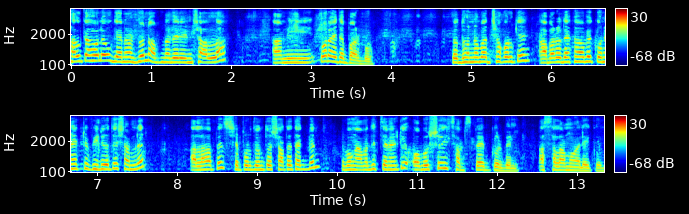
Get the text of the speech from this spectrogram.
হালকা হলেও জ্ঞান অর্জন আপনাদের ইনশাল্লাহ আমি করাইতে পারব। তো ধন্যবাদ সকলকে, আবারও দেখা হবে কোনো একটা ভিডিওতে সামনের আল্লাহ হাফেজ সে পর্যন্ত সাথে থাকবেন এবং আমাদের চ্যানেলটি অবশ্যই সাবস্ক্রাইব করবেন। আসসালামু আলাইকুম।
